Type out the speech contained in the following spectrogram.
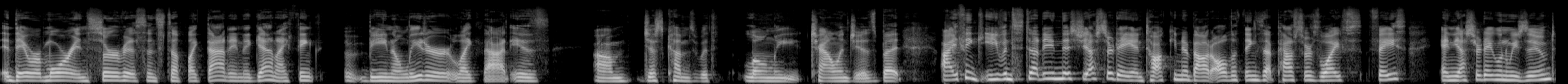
they were more in service and stuff like that. And again, I think being a leader like that is um, just comes with lonely challenges. But I think even studying this yesterday and talking about all the things that pastors' wives face, and yesterday when we zoomed,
